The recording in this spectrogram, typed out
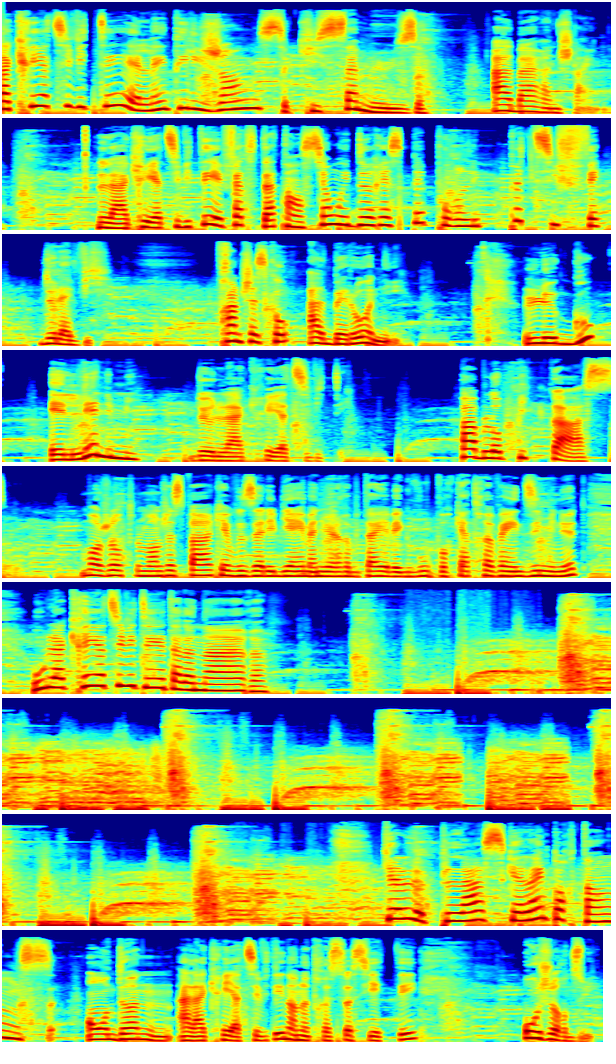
La créativité est l'intelligence qui s'amuse. Albert Einstein. La créativité est faite d'attention et de respect pour les petits faits de la vie. Francesco Alberoni. Le goût est l'ennemi de la créativité. Pablo Picasso. Bonjour tout le monde, j'espère que vous allez bien. Emmanuel Robitaille avec vous pour 90 minutes où la créativité est à l'honneur. Quelle place, quelle importance on donne à la créativité dans notre société aujourd'hui?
